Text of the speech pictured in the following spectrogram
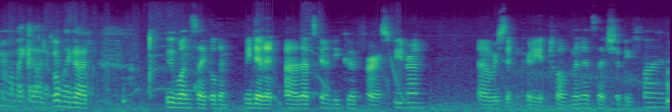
Oh my god, oh my god. We one cycled him. We did it. Uh, that's gonna be good for our speed run. Uh, we're sitting pretty at 12 minutes, that should be fine.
